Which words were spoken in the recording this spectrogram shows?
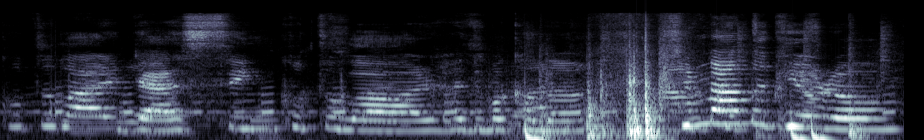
Kutular gelsin kutular. Hadi bakalım. Şimdi ben bakıyorum.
